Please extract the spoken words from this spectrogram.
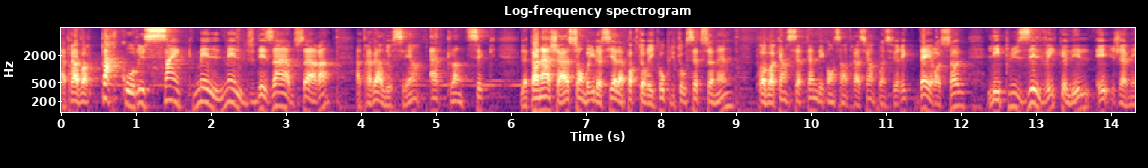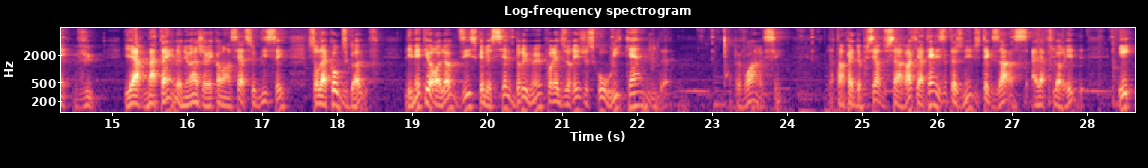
après avoir parcouru 5000 milles du désert du Sahara à travers l'océan Atlantique. Le panache a assombri le ciel à Porto Rico plus tôt cette semaine, provoquant certaines des concentrations atmosphériques d'aérosols les plus élevées que l'île ait jamais vues. Hier matin, le nuage avait commencé à se glisser sur la côte du Golfe les météorologues disent que le ciel brumeux pourrait durer jusqu'au week-end. On peut voir ici la tempête de poussière du Sahara qui atteint les États-Unis du Texas à la Floride et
